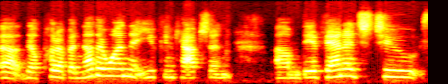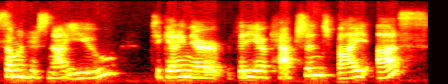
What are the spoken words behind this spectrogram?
uh, they'll put up another one that you can caption um, the advantage to someone who's not you to getting their video captioned by us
